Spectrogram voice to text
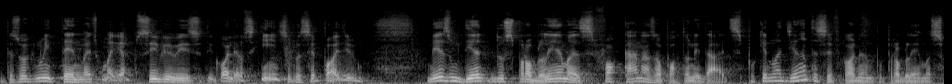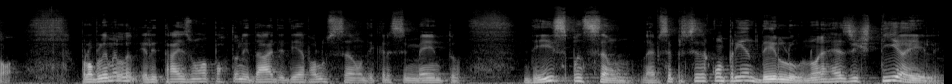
A pessoa que não entende, mas como é que é possível isso? Eu digo, olha, é o seguinte, você pode, mesmo diante dos problemas, focar nas oportunidades, porque não adianta você ficar olhando para o problema só. O problema, ele, ele traz uma oportunidade de evolução, de crescimento, de expansão. Né? Você precisa compreendê-lo, não é resistir a ele.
